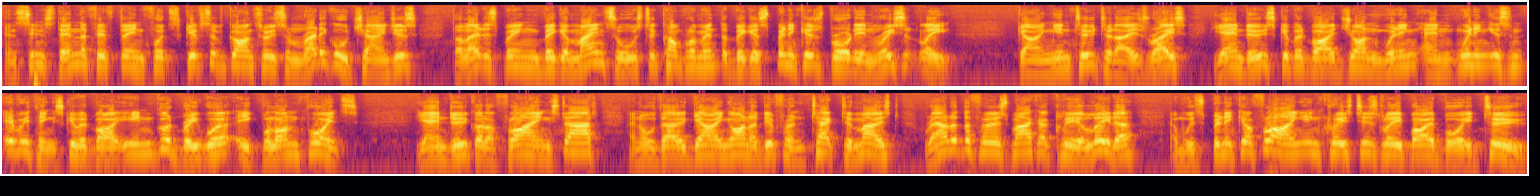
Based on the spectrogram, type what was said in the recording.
and since then the 15-foot skiffs have gone through some radical changes, the latest being bigger mainsails to complement the bigger spinnakers brought in recently. Going into today's race, Yandu, skippered by John Winning, and Winning Isn't Everything, skippered by Ian Goodbury, were equal on points. Yandu got a flying start, and although going on a different tack to most, rounded the first marker clear leader, and with Spinnaker flying, increased his lead by Boyd too.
